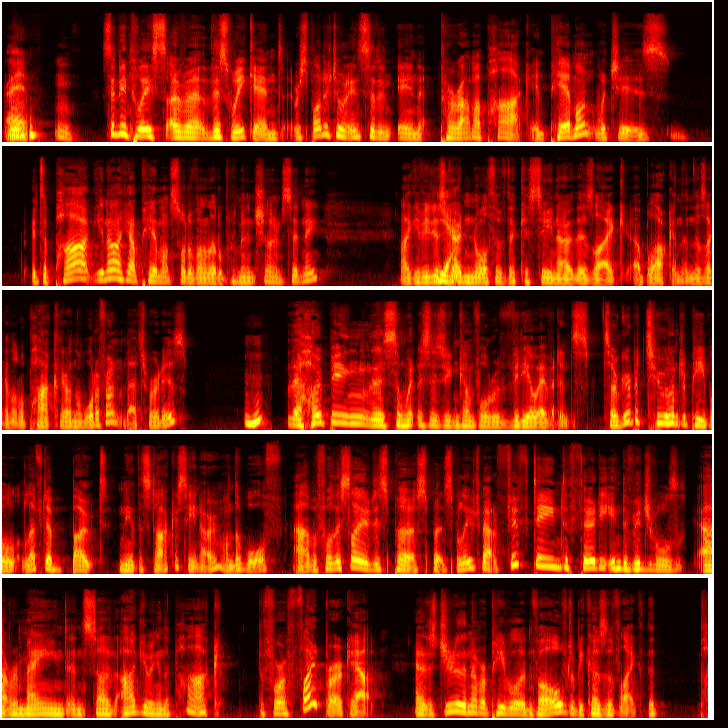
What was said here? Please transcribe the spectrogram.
Right? Mm, mm. Sydney police over this weekend responded to an incident in Pirrama Park in Pyrmont, which is it's a park. You know, like how Pyrmont's sort of on a little peninsula in Sydney. Like if you just Yeah. go north of the casino, there's like a block, and then there's like a little park there on the waterfront. That's where it is. They're hoping there's some witnesses who can come forward with video evidence. So a group of 200 people left a boat near the Star Casino on the wharf uh, before they slowly dispersed, but it's believed about 15 to 30 individuals uh, remained and started arguing in the park before a fight broke out. And it's due to the number of people involved or because of like the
